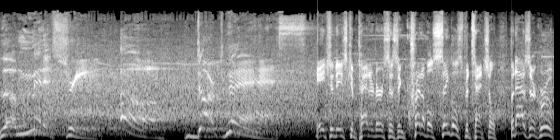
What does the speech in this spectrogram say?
the Ministry of Darkness. Each of these competitors has incredible singles potential, but as a group,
